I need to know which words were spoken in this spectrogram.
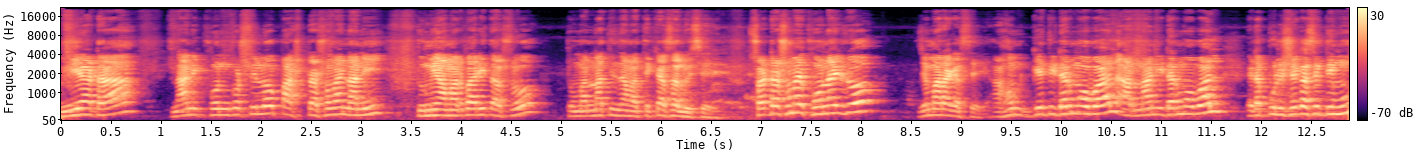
মিয়াটা নানি ফোন করছিল, পাঁচটার সময়, নানি, তুমি আমার বাড়িতে আসো, তোমার নাতি জামাতে কেঁচা লইছে ছয়টার সময় ফোন আইলো যে মারা গেছে। এখন গেতিটার মোবাইল আর নানিটার মোবাইল, এটা পুলিশের কাছে দিমু।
